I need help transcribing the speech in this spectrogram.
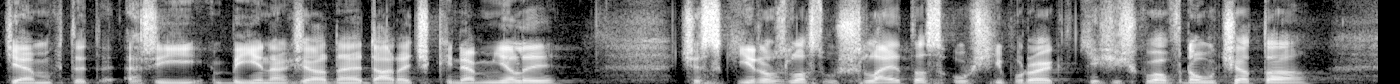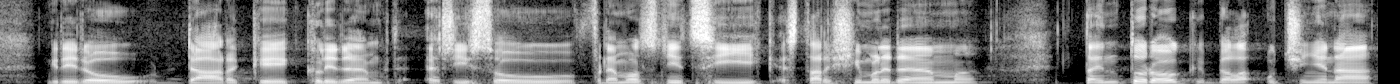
těm, kteří by jinak žádné dárečky neměli. Český rozhlas už léta zkouší projekt Těžiškova vnoučata, kdy jdou dárky k lidem, kteří jsou v nemocnicích, ke starším lidem. Tento rok byla učiněna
